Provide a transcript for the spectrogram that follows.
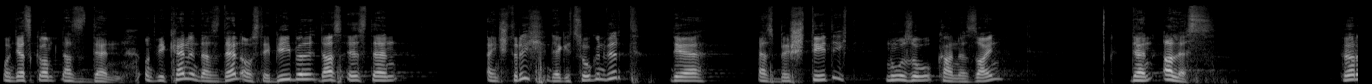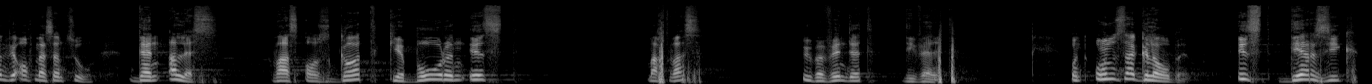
Und jetzt kommt das Denn. Und wir kennen das Denn aus der Bibel. Das ist dann ein Strich, der gezogen wird, der es bestätigt. Nur so kann es sein. Denn alles, hören wir aufmerksam zu, denn alles, was aus Gott geboren ist, macht was? Überwindet die Welt. Und unser Glaube ist der Sieg,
